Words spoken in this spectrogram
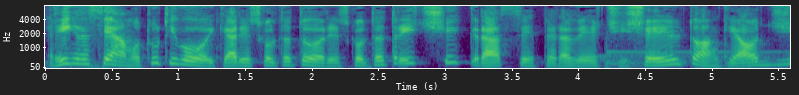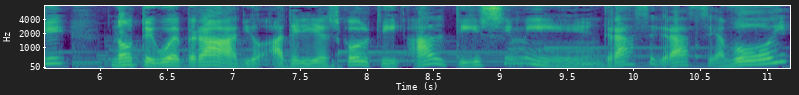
Ringraziamo tutti voi cari ascoltatori e ascoltatrici, grazie per averci scelto anche oggi. Note Web Radio ha degli ascolti altissimi, grazie, grazie a voi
